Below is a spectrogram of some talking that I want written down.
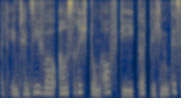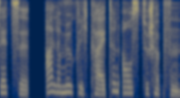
mit intensiver Ausrichtung auf die göttlichen Gesetze, alle Möglichkeiten auszuschöpfen,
